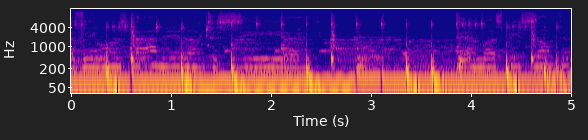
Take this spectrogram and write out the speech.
Everyone's lining up to see her. There must be something.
